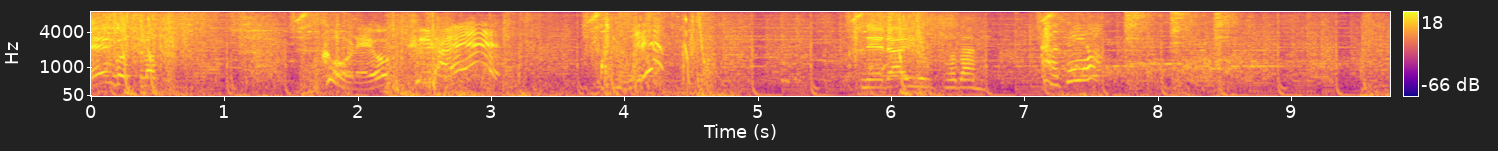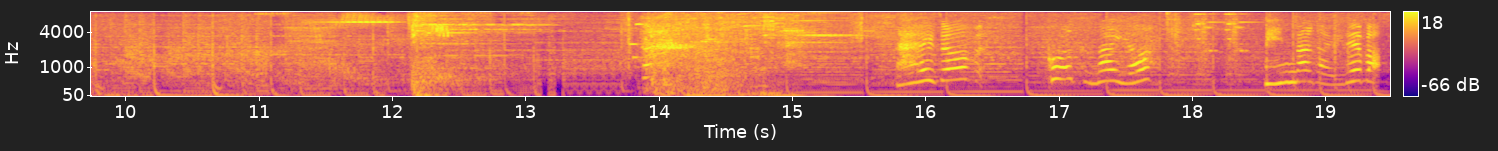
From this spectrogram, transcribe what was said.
援護しますこれを食らえ狙いを定め風よ大丈夫。怖くないよ。みんながいれば。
